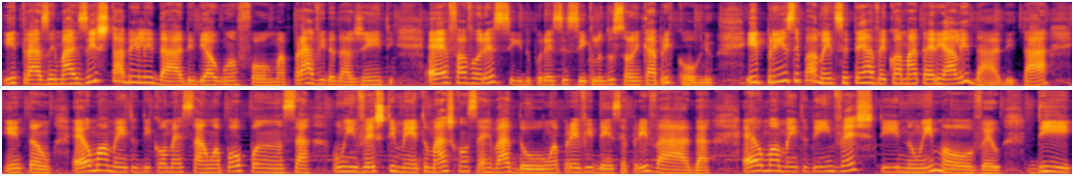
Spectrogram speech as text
e trazem mais estabilidade de alguma forma para a vida da gente é favorecido por esse ciclo do Sol em Capricórnio. E principalmente se tem a ver com a materialidade, tá? Então, é o momento de começar uma poupança, um investimento mais conservador, uma previdência privada. É o momento de investir num imóvel, de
